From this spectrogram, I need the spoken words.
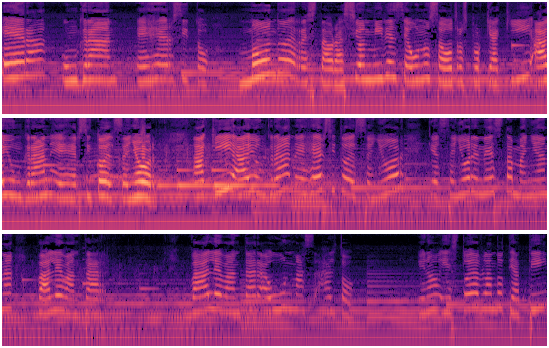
era un gran ejército. Mundo de restauración, mírense unos a otros porque aquí hay un gran ejército del Señor. Aquí hay un gran ejército del Señor que el Señor en esta mañana va a levantar. Va a levantar aún más alto. You know, y estoy hablándote a ti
